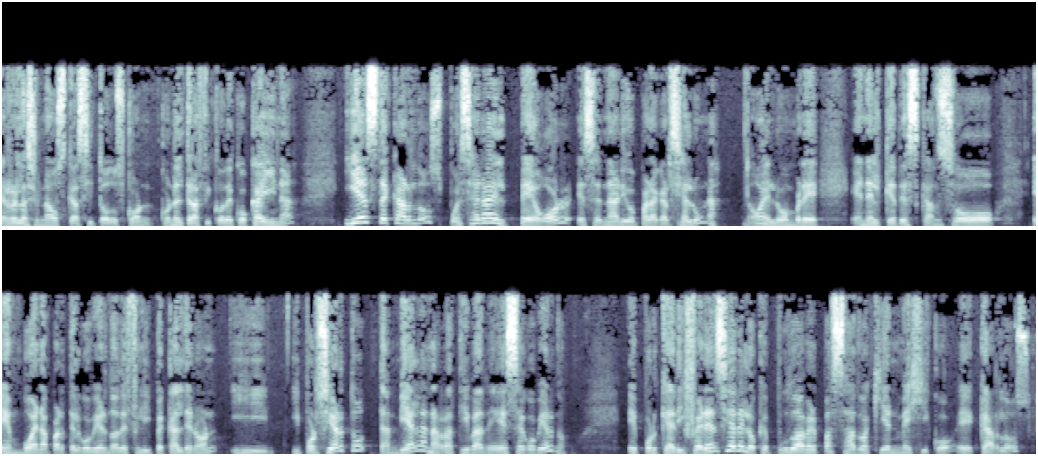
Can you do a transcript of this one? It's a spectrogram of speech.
eh, relacionados casi todos con, con, el tráfico de cocaína. Y este, Carlos, pues era el peor escenario para García Luna, ¿no? El hombre en el que descansó en buena parte el gobierno de Felipe Calderón y, y por cierto, también la narrativa de ese gobierno. Eh, porque a diferencia de lo que pudo haber pasado aquí en México, eh, Carlos,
